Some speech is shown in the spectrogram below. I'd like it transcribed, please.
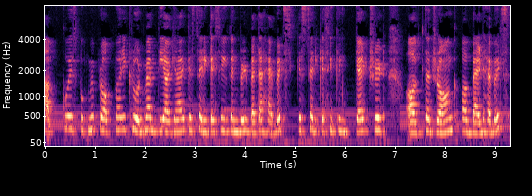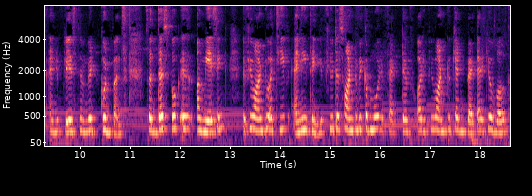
आपको इस बुक में प्रॉपर एक रोड मैप दिया गया है किस तरीके से you can build better habits किस तरीके से you can get rid of the wrong और bad habits and replace them with good ones so this book is amazing if you want to achieve anything if you just want to become more effective or if you want to get better at your work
